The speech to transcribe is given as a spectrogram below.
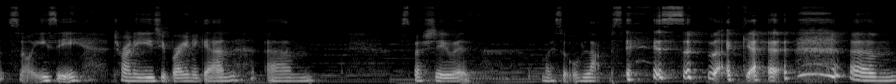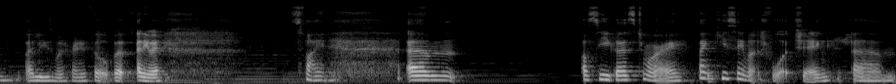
it's not easy trying to use your brain again, um, especially with my sort of lapses that I get. Um, I lose my train of thought, but anyway, it's fine. Um, I'll see you guys tomorrow. Thank you so much for watching. Um,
